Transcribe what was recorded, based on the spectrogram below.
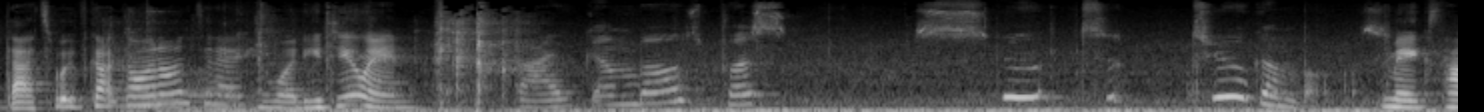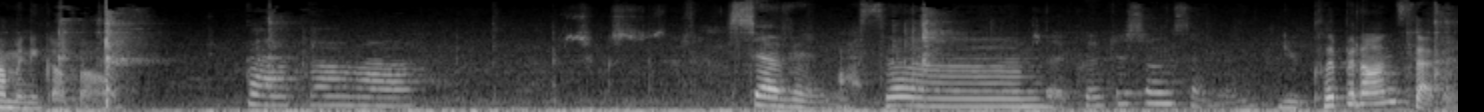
that's what we've got going on today. What are you doing? Five gumballs two gumballs. Makes how many gumballs? Six, seven. Awesome. So I clip this on seven. You clip it on seven.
